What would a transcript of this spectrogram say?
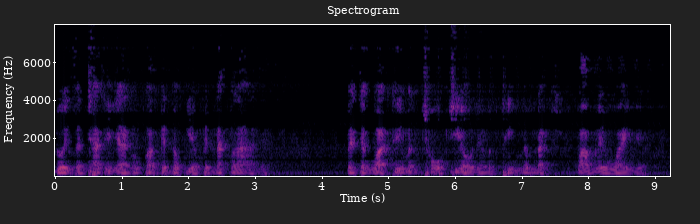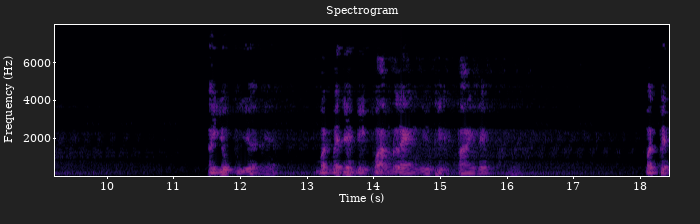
โดยสัญชาตญาณของความเป็นนกเหยี่ยวเป็นนักล่าเนี่ย ในจังหวะที่มันโฉบเฉี่ยวเนี่ยมันทิ้งน้ำหนักความเร็วไวเนี่ยพายุเหยื่อเนี่ย มันไม่ได้มีความแรงอยู่ที่ปลายเล็บ มันเป็น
